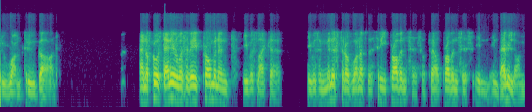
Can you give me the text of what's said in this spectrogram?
true one, true God. And of course, Daniel was a very prominent, he was like a, he was a minister of one of the three provinces or 12 provinces in, in Babylon.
